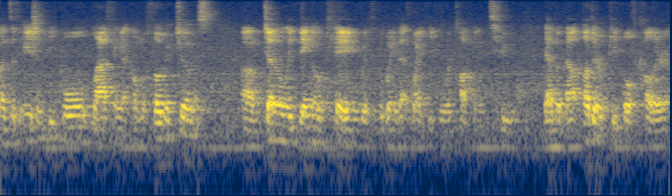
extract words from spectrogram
tons of Asian people laughing at homophobic jokes, um, generally being okay with the way that white people were talking to them about other people of color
